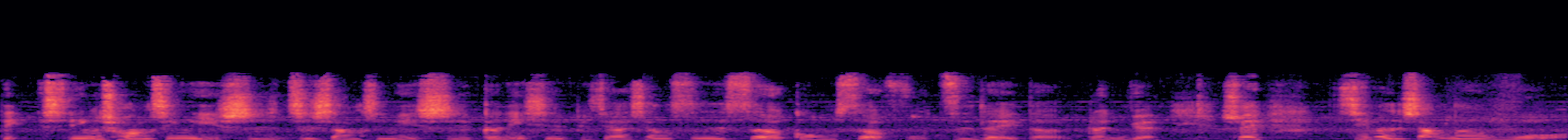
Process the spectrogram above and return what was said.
临临床心理师、智商心理师跟一些比较像是社工、社辅之类的人员。所以基本上呢，我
